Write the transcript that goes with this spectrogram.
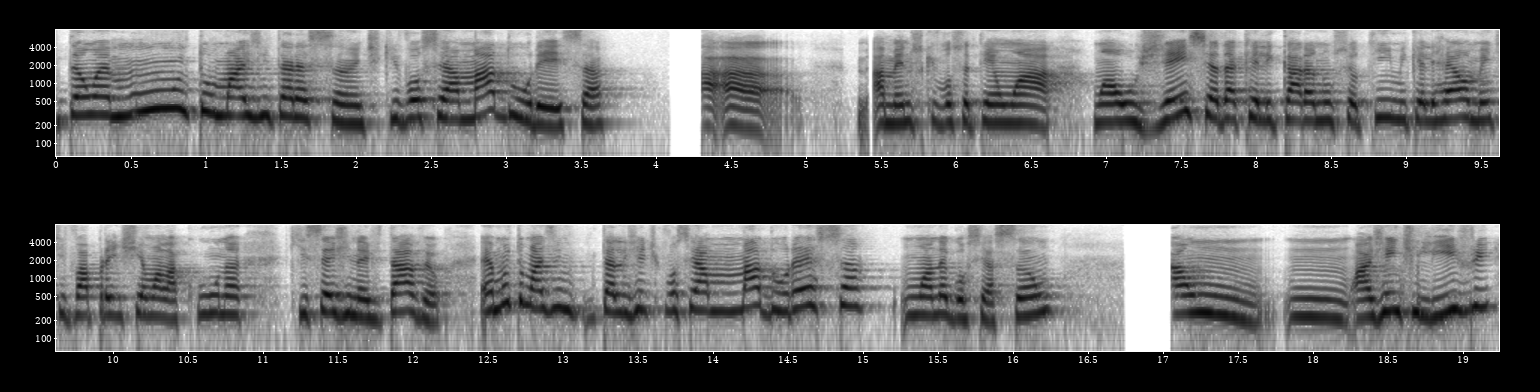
Então é muito mais interessante que você amadureça, a, a, a menos que você tenha uma, uma urgência daquele cara no seu time, que ele realmente vá preencher uma lacuna que seja inevitável. É muito mais inteligente que você amadureça uma negociação a um, um agente livre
